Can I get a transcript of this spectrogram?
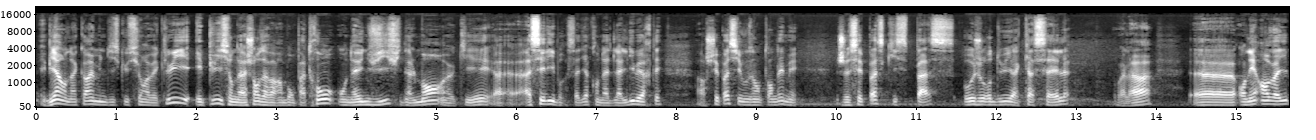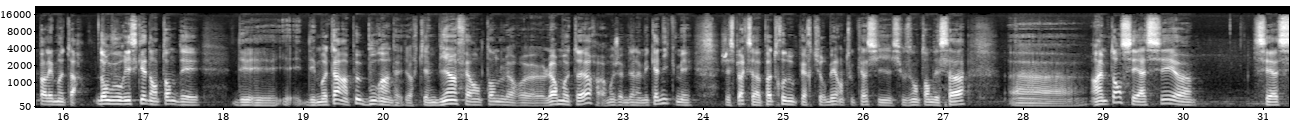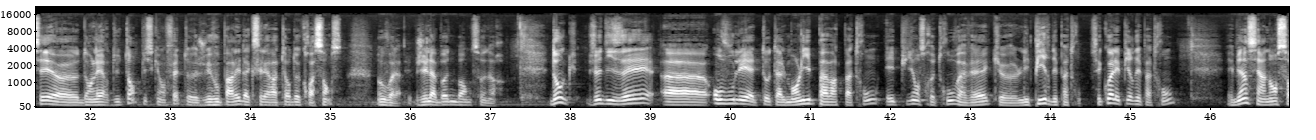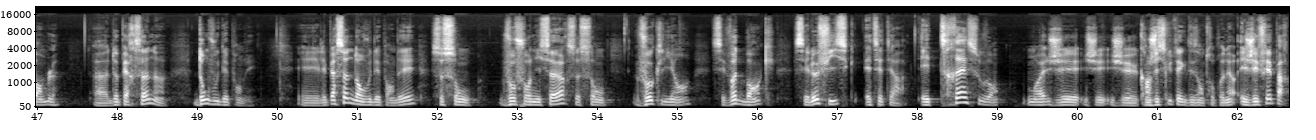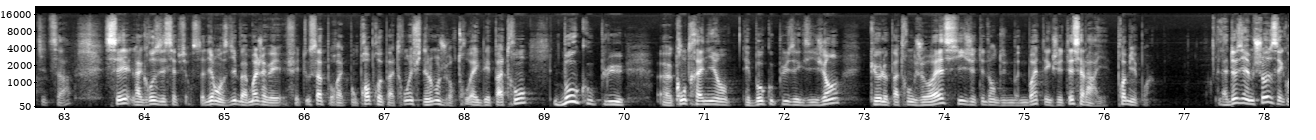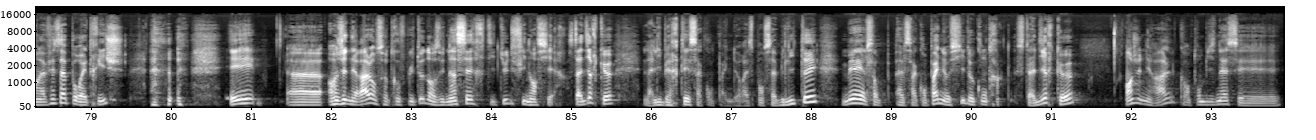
eh bien, on a quand même une discussion avec lui. Et puis, si on a la chance d'avoir un bon patron, on a une vie finalement euh, qui est euh, assez libre. C'est-à-dire qu'on a de la liberté. Alors, je ne sais pas si vous entendez, mais je ne sais pas ce qui se passe aujourd'hui à Cassel. Voilà. Euh, on est envahi par les motards. Donc, vous risquez d'entendre des, des, des, motards un peu bourrins d'ailleurs, qui aiment bien faire entendre leur, leur moteur. Alors moi j'aime bien la mécanique, mais j'espère que ça va pas trop nous perturber. En tout cas, si, si vous entendez ça, euh, en même temps, c'est assez, euh, c'est assez euh, dans l'air du temps, puisqu'en fait, je vais vous parler d'accélérateur de croissance. Donc voilà, j'ai la bonne bande sonore. Donc, je disais, on voulait être totalement libre, pas avoir de patron, et puis on se retrouve avec les pires des patrons. C'est quoi les pires des patrons? Eh bien, c'est un ensemble de personnes dont vous dépendez. Et les personnes dont vous dépendez, ce sont vos fournisseurs, ce sont vos clients, c'est votre banque, c'est le fisc, etc. Et très souvent, moi, j'ai, quand je discute avec des entrepreneurs, et j'ai fait partie de ça, c'est la grosse déception. C'est-à-dire, on se dit, bah, moi, j'avais fait tout ça pour être mon propre patron, et finalement, je me retrouve avec des patrons beaucoup plus euh, contraignants et beaucoup plus exigeants que le patron que j'aurais si j'étais dans une bonne boîte et que j'étais salarié. Premier point. La deuxième chose, c'est qu'on a fait ça pour être riche. et euh, en général, on se retrouve plutôt dans une incertitude financière. C'est-à-dire que la liberté s'accompagne de responsabilités, mais elle, s'accompagne aussi de contraintes. C'est-à-dire que, en général, quand ton business est,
